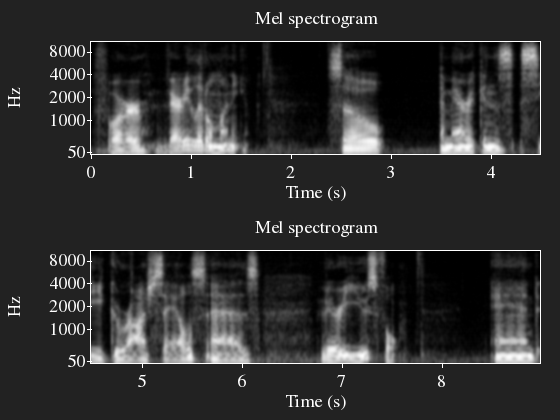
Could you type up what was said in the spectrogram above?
for very little money. So, Americans see garage sales as very useful. And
